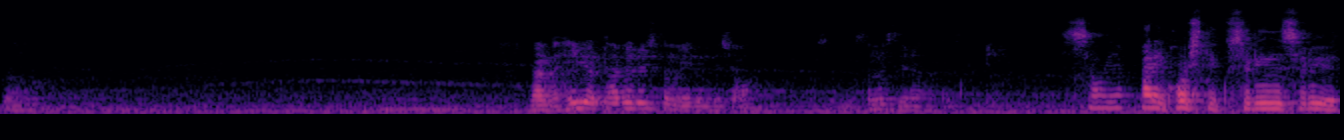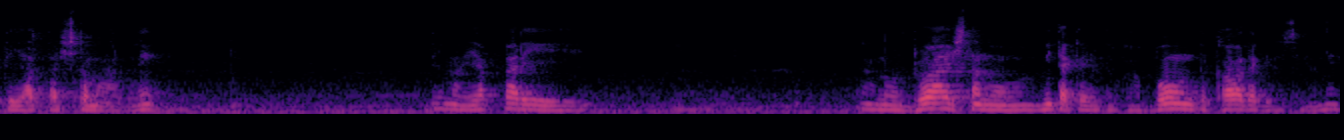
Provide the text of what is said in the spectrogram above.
そうなんかヘビを食べる人もいるんでしょ？そその人いなかったですか？そうやっぱり干して薬にする言うてやった人もあるね。でもやっぱりあのドライしたのを見たけれどボーンと皮だけですよね。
